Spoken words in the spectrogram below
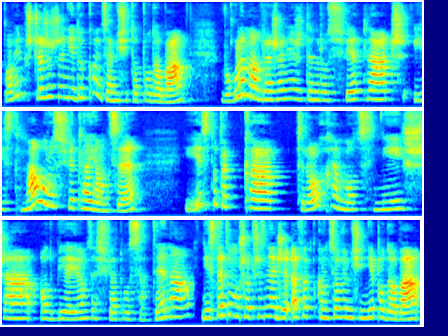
Powiem szczerze, że nie do końca mi się to podoba. W ogóle mam wrażenie, że ten rozświetlacz jest mało rozświetlający. Jest to taka trochę mocniejsza, odbijająca światło satyna. Niestety muszę przyznać, że efekt końcowy mi się nie podoba.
